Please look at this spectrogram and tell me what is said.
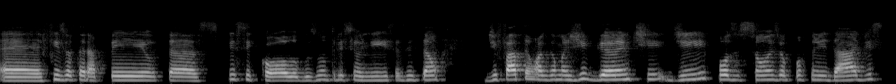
é, fisioterapeutas, psicólogos, nutricionistas. Então, de fato, é uma gama gigante de posições, oportunidades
